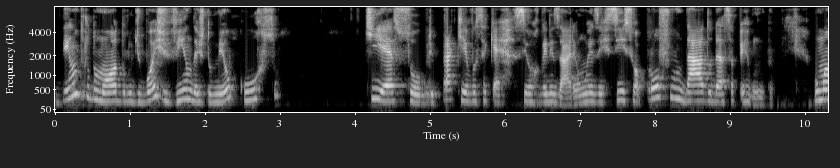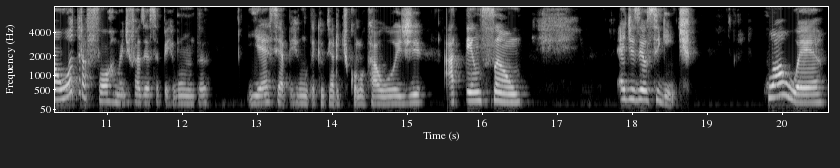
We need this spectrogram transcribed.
dentro do módulo de boas-vindas do meu curso, que é sobre para que você quer se organizar. É um exercício aprofundado dessa pergunta. Uma outra forma de fazer essa pergunta, e essa é a pergunta que eu quero te colocar hoje, atenção, é dizer o seguinte: qual é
